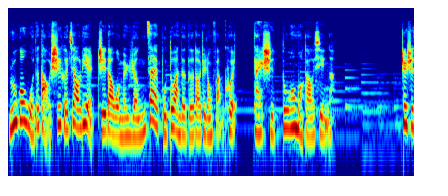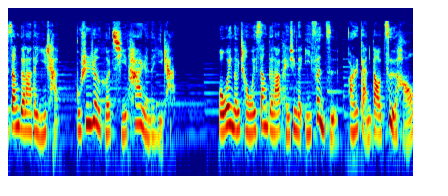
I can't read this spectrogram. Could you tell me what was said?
如果我的导师和教练知道我们仍在不断的得到这种反馈，该是多么高兴啊！这是桑德拉的遗产，不是任何其他人的遗产。我为能成为桑德拉培训的一份子而感到自豪。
